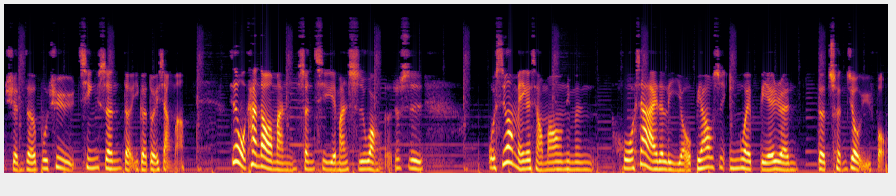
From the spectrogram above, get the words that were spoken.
选择不去轻生的一个对象吗？其实我看到蛮神奇，也蛮失望的。就是我希望每一个小猫，你们活下来的理由，不要是因为别人的成就与否。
